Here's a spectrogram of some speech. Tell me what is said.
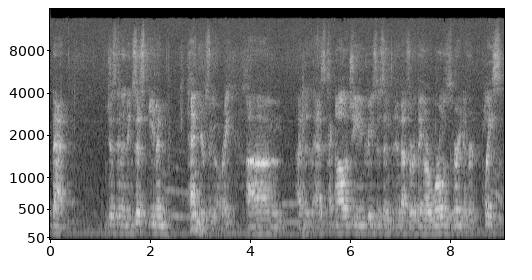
that just didn't exist even 10 years ago, right? Um, as technology increases and, and that sort of thing, our world is a very different place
